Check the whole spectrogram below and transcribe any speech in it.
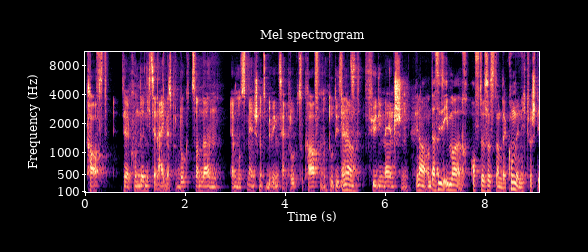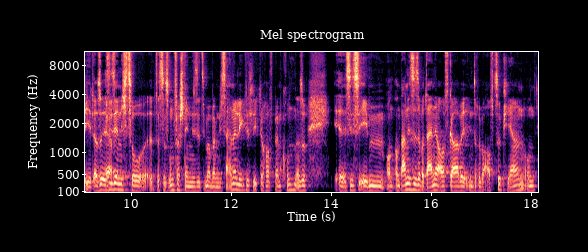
kauft der Kunde nicht sein eigenes Produkt, sondern er muss Menschen dazu bewegen, sein Produkt zu kaufen und du designst genau. für die Menschen. Genau, und das ist eben auch oft, dass es dann der Kunde nicht versteht. Also es ja. ist ja nicht so, dass das Unverständnis jetzt immer beim Designer liegt, es liegt auch oft beim Kunden. Also es ist eben, und, und dann ist es aber deine Aufgabe, ihn darüber aufzuklären und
